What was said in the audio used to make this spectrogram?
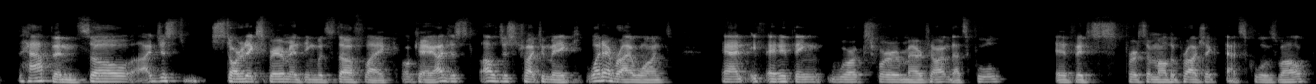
happen. So I just started experimenting with stuff like, okay, I just I'll just try to make whatever I want and if anything works for Marathon, that's cool. If it's for some other project, that's cool as well.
